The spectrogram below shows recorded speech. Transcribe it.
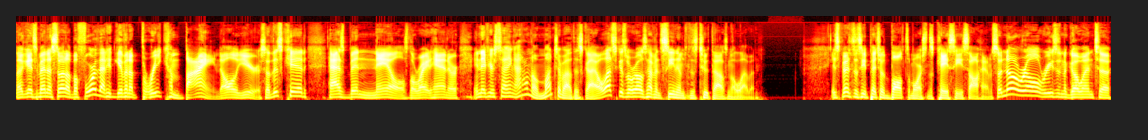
against Minnesota. Before that, he'd given up three combined all year. So this kid has been nails, the right hander. And if you're saying, I don't know much about this guy, well, that's because the Royals haven't seen him since 2011. It's been since he pitched with Baltimore since KC saw him. So no real reason to go into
